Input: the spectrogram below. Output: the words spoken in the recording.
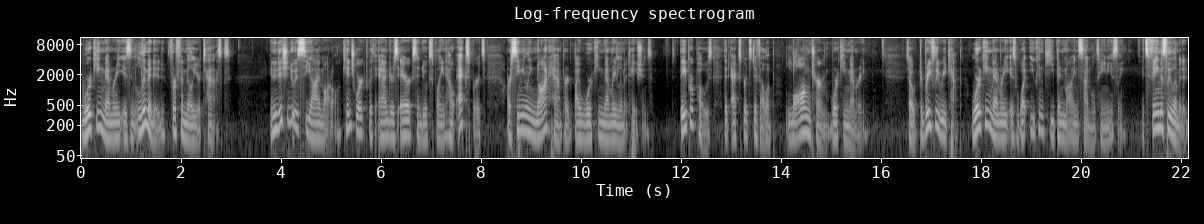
working memory isn't limited for familiar tasks. In addition to his CI model, Kintsch worked with Anders Ericsson to explain how experts are seemingly not hampered by working memory limitations. They propose that experts develop long term working memory. So, to briefly recap, working memory is what you can keep in mind simultaneously. It's famously limited,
